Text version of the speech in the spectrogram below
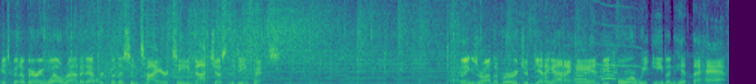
It's been a very well-rounded effort for this entire team, not just the defense. Things are on the verge of getting out of hand before we even hit the half.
